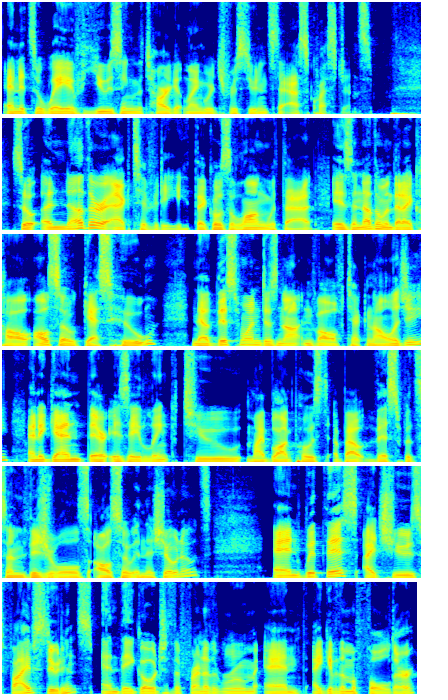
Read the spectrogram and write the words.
And it's a way of using the target language for students to ask questions. So, another activity that goes along with that is another one that I call also Guess Who. Now, this one does not involve technology. And again, there is a link to my blog post about this with some visuals also in the show notes. And with this, I choose five students and they go to the front of the room and I give them a folder.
